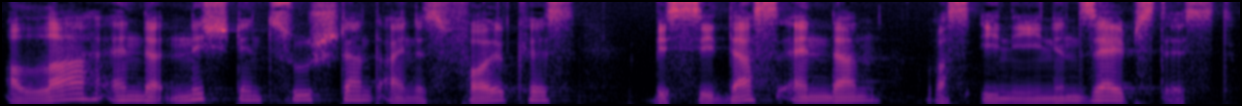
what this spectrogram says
Allah ändert nicht den Zustand eines Volkes, bis sie das ändern, was in ihnen selbst ist.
